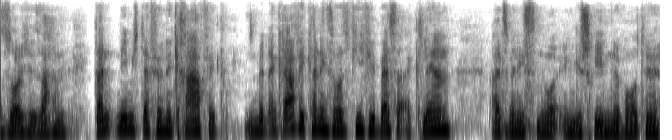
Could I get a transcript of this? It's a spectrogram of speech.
solche Sachen. Dann nehme ich dafür eine Grafik. Mit einer Grafik kann ich sowas viel, viel besser erklären, als wenn ich es nur in geschriebene Worte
